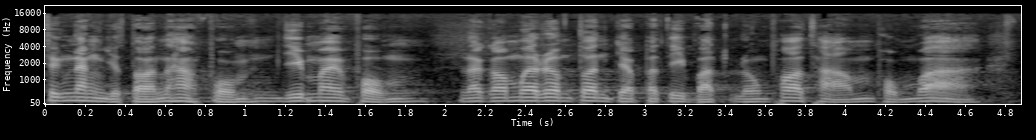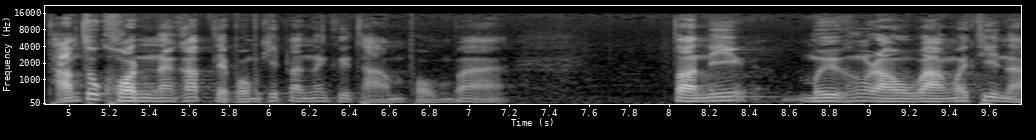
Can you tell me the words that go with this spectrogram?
ซึ่งนั่งอยู่ต่อหน้าผม ยิ้มให้ผม แล้วก็เมื่อเริ่มต้นจะปฏิบัติหลวงพ่อถามผมว่าถามทุกคนนะครับ แต่ผมคิดว่านั่นคือถามผมว่า ตอนนี้มือของเราวางไว้ที่ไหน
